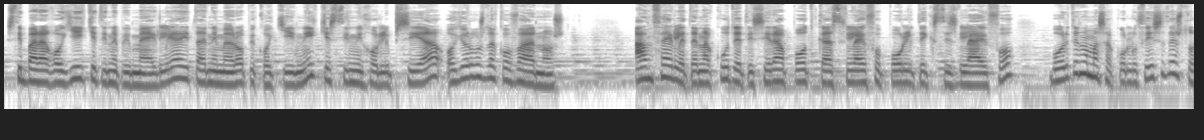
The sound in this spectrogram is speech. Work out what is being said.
Στην παραγωγή και την επιμέλεια ήταν η Μερόπη Κοκκίνη και στην ηχοληψία ο Γιώργος Δακοβάνος. Αν θέλετε να ακούτε τη σειρά podcast Life of Politics της Life μπορείτε να μας ακολουθήσετε στο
